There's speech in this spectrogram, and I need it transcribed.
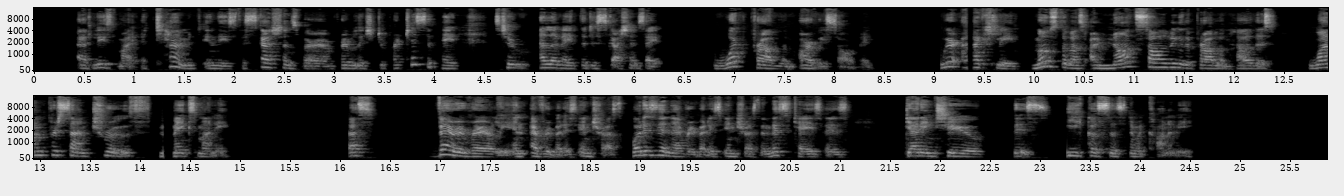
at least my attempt in these discussions where I'm privileged to participate, to elevate the discussion and say, what problem are we solving? We're actually, most of us are not solving the problem how this 1% truth makes money. That's very rarely in everybody's interest. What is in everybody's interest in this case is getting to this ecosystem economy,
